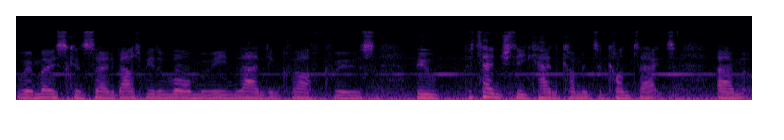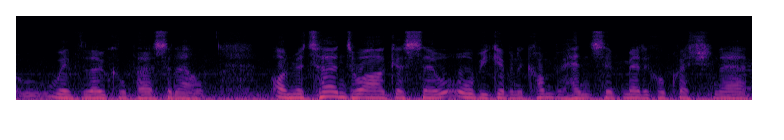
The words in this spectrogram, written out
we're most concerned about will be the Royal Marine landing craft crews who potentially can come into contact um, with local personnel. On return to Argus, they will all be given a comprehensive medical questionnaire.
